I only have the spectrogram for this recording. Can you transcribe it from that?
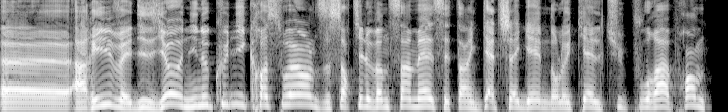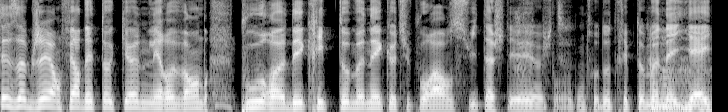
euh, arrive et dise Yo, Ninokuni Crossworlds, sorti le 25 mai, c'est un gacha game dans lequel tu pourras prendre tes objets, en faire des tokens, les revendre pour euh, des crypto-monnaies que tu pourras ensuite acheter euh, contre d'autres crypto-monnaies. Ah. Yay,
